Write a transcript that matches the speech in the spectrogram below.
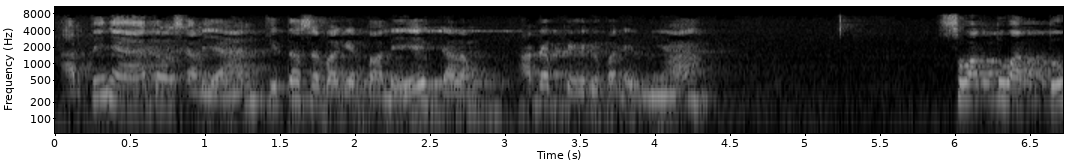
Artinya, teman sekalian, kita sebagai tolik dalam adab kehidupan ilmiah, sewaktu-waktu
